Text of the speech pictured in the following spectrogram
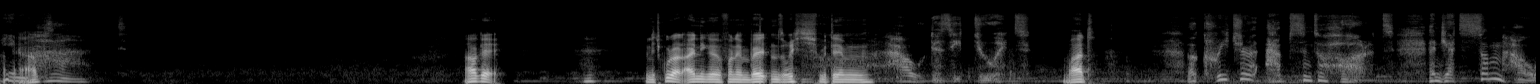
Him Ernst? heart. Okay. Bin ich gut hat einige von den Welten so richtig mit dem How does he do it? What? A creature absent a heart, and yet somehow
